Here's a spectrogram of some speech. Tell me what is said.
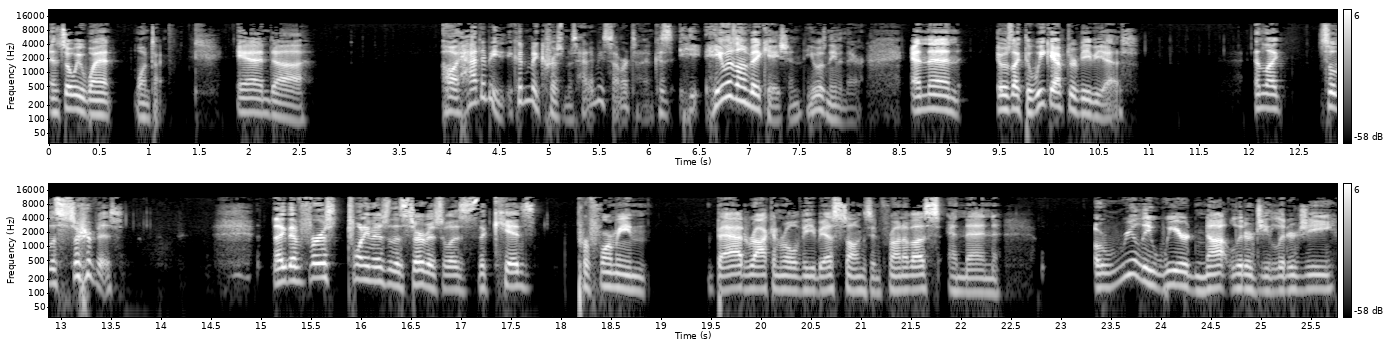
and so we went one time. And, uh, oh, it had to be, it couldn't be Christmas. It had to be summertime because he, he was on vacation. He wasn't even there. And then it was like the week after VBS. And like, so the service, like the first 20 minutes of the service was the kids performing bad rock and roll VBS songs in front of us, and then a really weird not liturgy liturgy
